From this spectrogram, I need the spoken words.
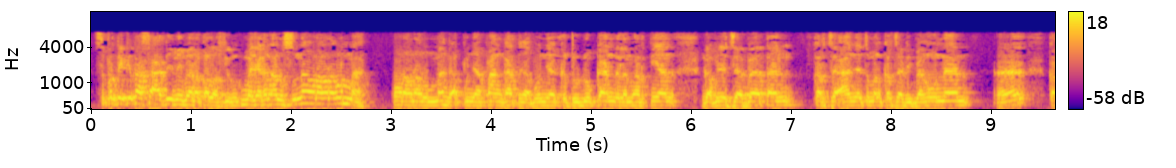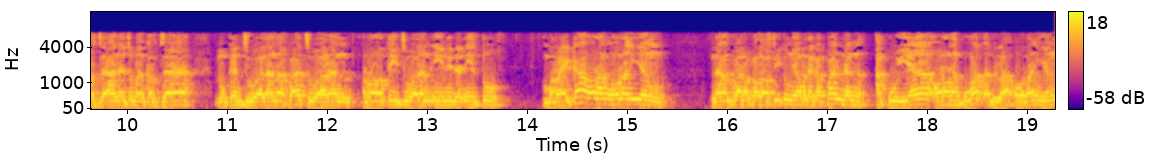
Seperti kita saat ini barakallahu fikum, kebanyakan sunnah orang-orang lemah. Orang-orang lemah enggak punya pangkat, enggak punya kedudukan dalam artian enggak punya jabatan, kerjaannya cuma kerja di bangunan, eh? kerjaannya cuma kerja mungkin jualan apa? Jualan roti, jualan ini dan itu. Mereka orang-orang yang nah barakallahu fikum yang mereka pandang akuya orang-orang kuat adalah orang yang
